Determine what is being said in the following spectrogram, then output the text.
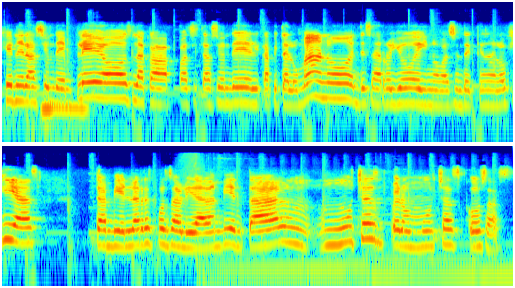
generación de empleos, la capacitación del capital humano, el desarrollo e innovación de tecnologías, también la responsabilidad ambiental, muchas, pero muchas cosas.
